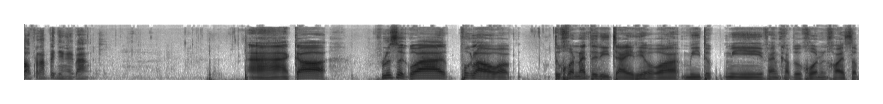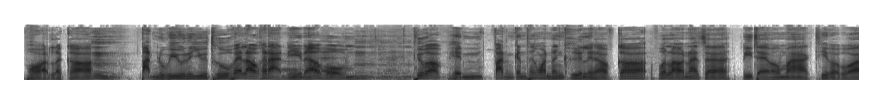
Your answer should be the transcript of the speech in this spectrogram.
ตอบรับเป็นยังไงบ้าง อ่าก็รู้สึกว่าพวกเราแบบ ทุกคนน่าจะดีใจที่แบบว่ามีทุกมีแฟนคลับทุกคนคอยสปอร์ตแล้วก็อืมปั่นวิวใน YouTube ให้เราขนาดนี้นะครับผมอืมอืมคือแบบเห็นปั่นกันทั้งวันทั้งคืนเลยครับ ก็พวกเราน่าจะดีใจมากๆ ที่แบบว่า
